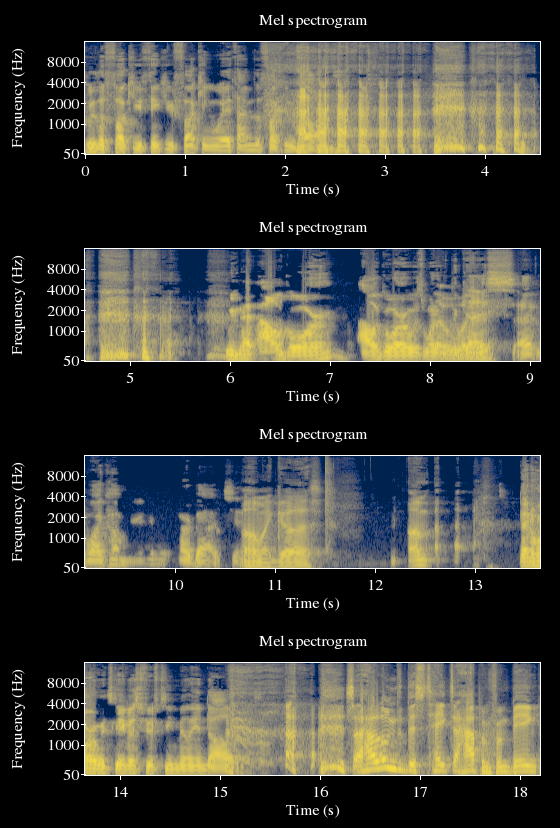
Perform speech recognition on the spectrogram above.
who the fuck you think you fucking with? I'm the fucking boss." we met Al Gore. Al Gore was one no of the way. guests at Y Combinator our batch. Yeah. Oh my gosh. Um, ben Horowitz gave us fifteen million dollars. so how long did this take to happen from being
